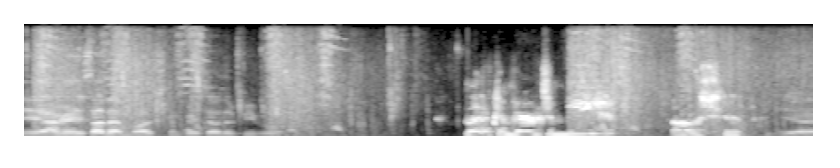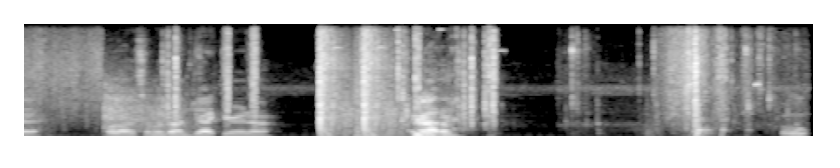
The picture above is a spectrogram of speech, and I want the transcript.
yeah, I mean it's not that much compared to other people. But compared to me, oh shit. Yeah. Hold on, someone's on Jackie right now. I got him. Ooh.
